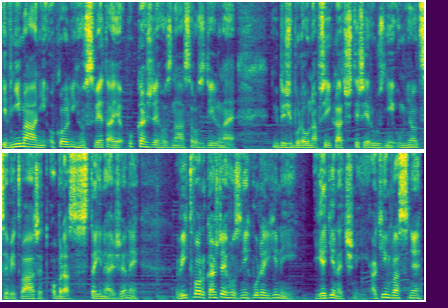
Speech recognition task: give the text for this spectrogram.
I vnímání okolního světa je u každého z nás rozdílné. Když budou například čtyři různí umělci vytvářet obraz stejné ženy, výtvor každého z nich bude jiný, jedinečný a tím vlastně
